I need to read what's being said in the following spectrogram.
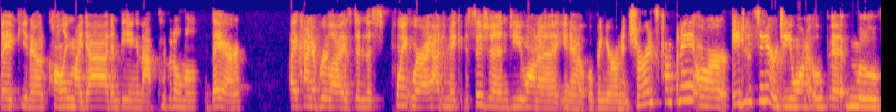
like, you know, calling my dad and being in that pivotal moment there, I kind of realized in this point where I had to make a decision, do you want to, you know, open your own insurance company or agency or do you want to open, move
